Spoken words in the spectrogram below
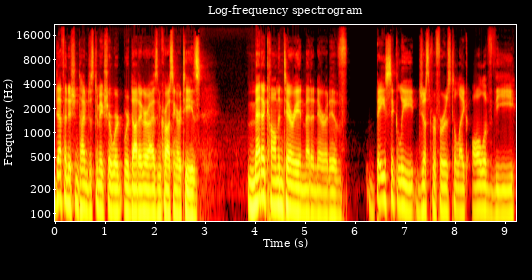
definition time just to make sure we're, we're dotting our i's and crossing our t's. Meta commentary and meta narrative basically just refers to like all of the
